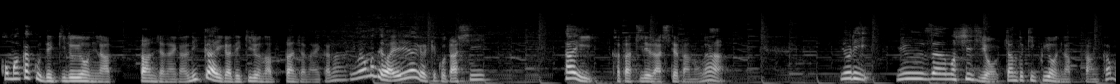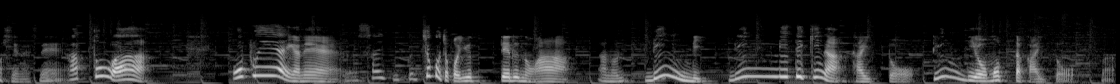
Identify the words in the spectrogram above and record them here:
細かくできるようになったんじゃないかな。理解ができるようになったんじゃないかな。今までは AI が結構出したい形で出してたのが、よりユーザーの指示をちゃんと聞くようになったんかもしれないですね。あとは、オープン AI がね、ちょこちょこ言ってるのは、あの、倫理、倫理的な回答、倫理を持った回答、まあ、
